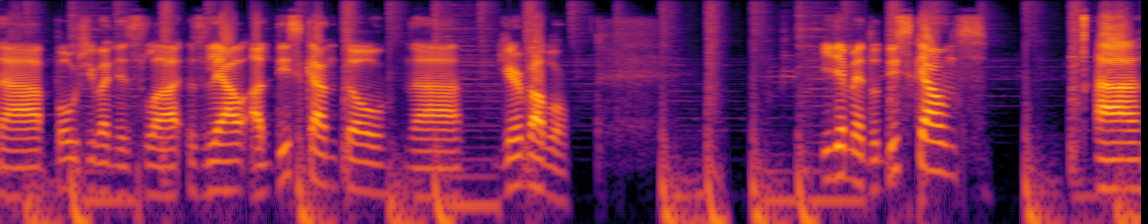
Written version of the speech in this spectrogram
na používanie zla, zľav a diskantov na Gearbubble. Ideme do discounts a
